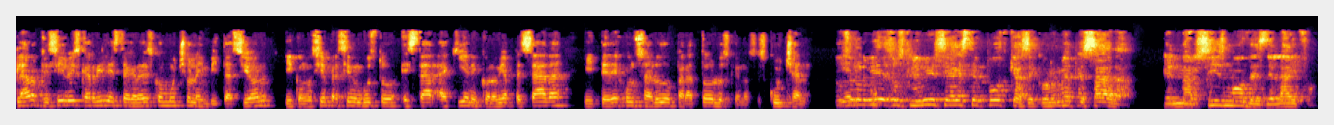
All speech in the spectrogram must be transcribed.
Claro que sí, Luis Carriles, te agradezco mucho la invitación y como siempre ha sido un gusto estar aquí en Economía Pesada y te dejo un saludo para todos los que nos escuchan. No se olvide suscribirse a este podcast Economía Pesada, el marxismo desde el iPhone.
